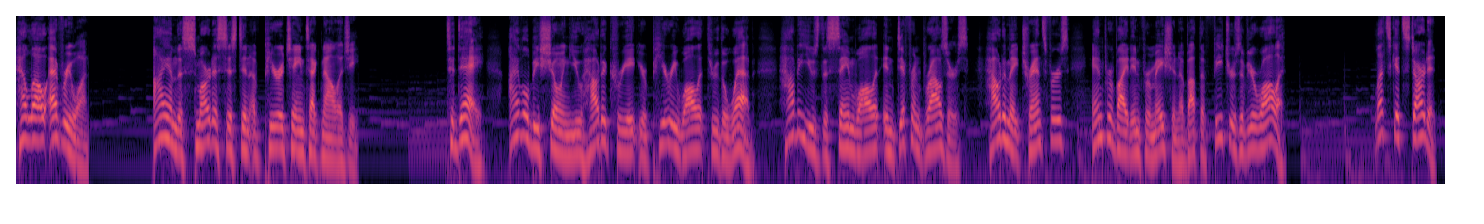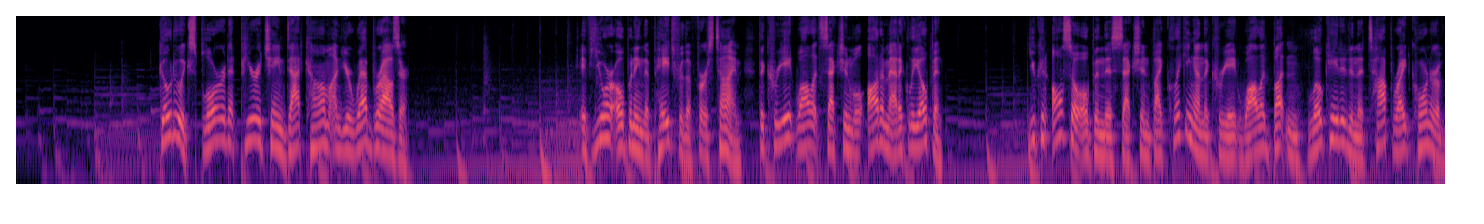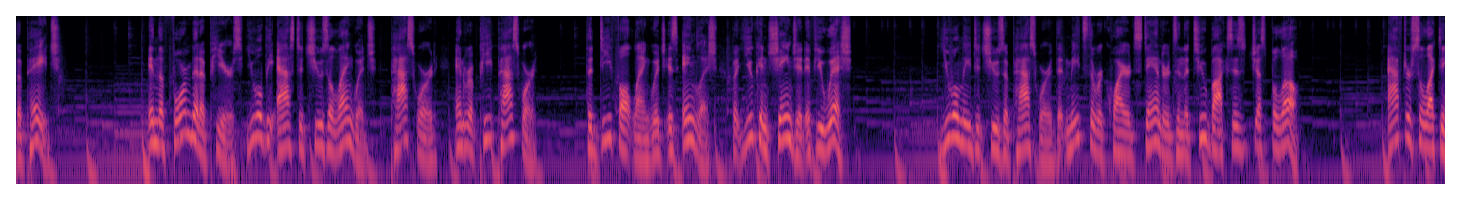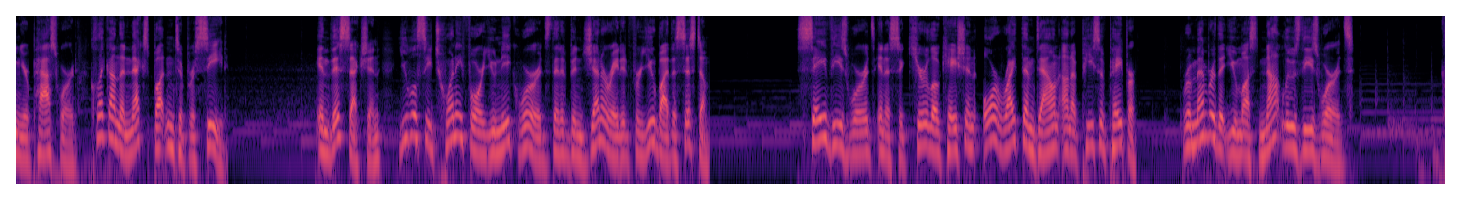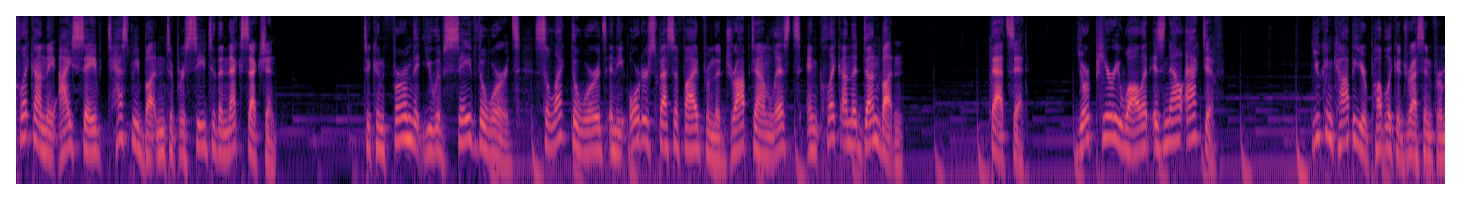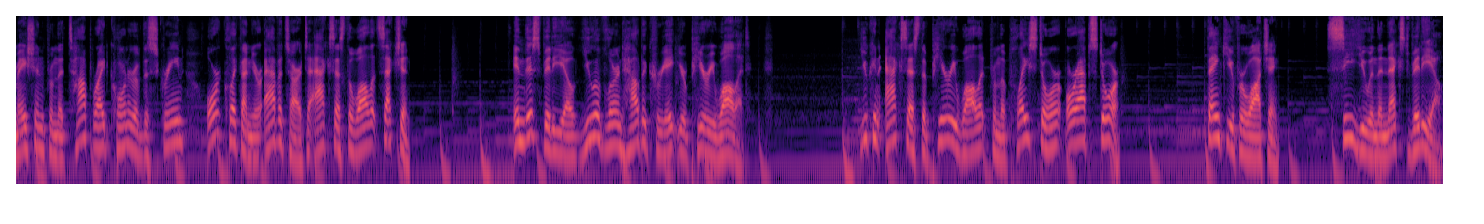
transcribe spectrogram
Hello everyone! I am the Smart Assistant of Pirichain Technology. Today, I will be showing you how to create your Piri wallet through the web, how to use the same wallet in different browsers, how to make transfers, and provide information about the features of your wallet. Let's get started. Go to explorer.pirichain.com on your web browser. If you are opening the page for the first time, the Create Wallet section will automatically open. You can also open this section by clicking on the Create Wallet button located in the top right corner of the page. In the form that appears, you will be asked to choose a language, password, and repeat password. The default language is English, but you can change it if you wish. You will need to choose a password that meets the required standards in the two boxes just below. After selecting your password, click on the Next button to proceed. In this section, you will see 24 unique words that have been generated for you by the system. Save these words in a secure location or write them down on a piece of paper. Remember that you must not lose these words. Click on the I Save Test Me button to proceed to the next section. To confirm that you have saved the words, select the words in the order specified from the drop-down lists and click on the Done button. That's it. Your Piri wallet is now active. You can copy your public address information from the top right corner of the screen or click on your avatar to access the wallet section. In this video, you have learned how to create your Piri wallet. You can access the Piri wallet from the Play Store or App Store. Thank you for watching. See you in the next video.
